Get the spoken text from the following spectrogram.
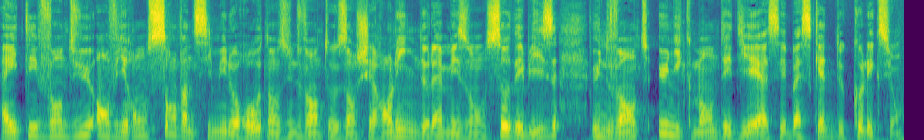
a été vendue environ 126 000 euros dans une vente aux enchères en ligne de la maison Sotheby's, une vente uniquement dédiée à ces baskets de collection.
